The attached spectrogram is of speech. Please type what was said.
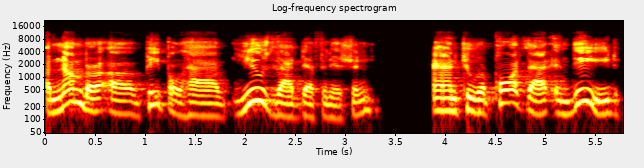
a number of people have used that definition and to report that indeed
